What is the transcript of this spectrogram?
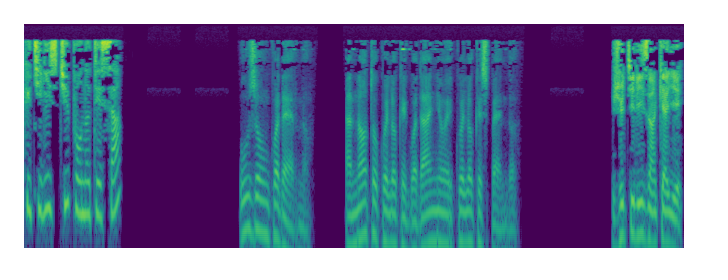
Qu'utilises-tu pour noter ça? Uso un quaderno. Annoto quello che guadagno e quello che spendo. J'utilise un cahier.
